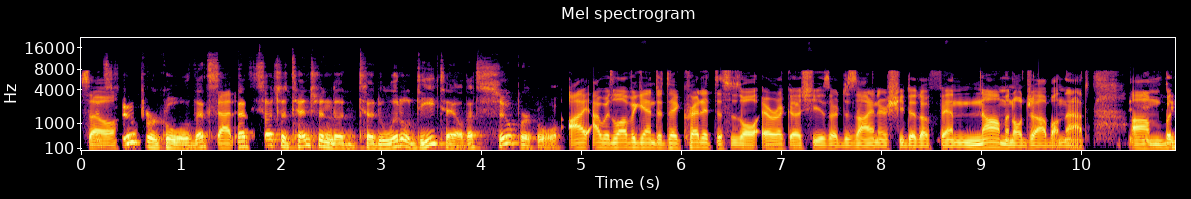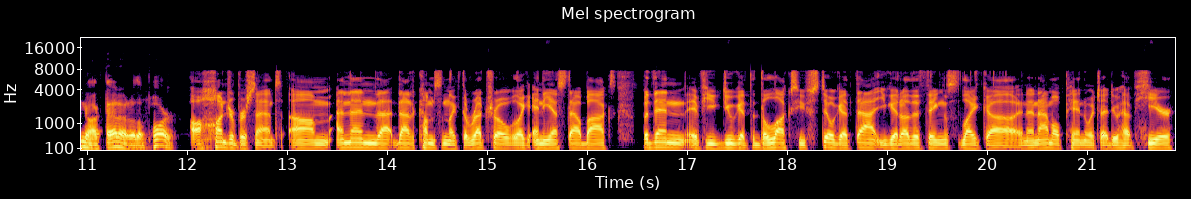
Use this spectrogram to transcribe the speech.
So That's super cool. That's That- that's such attention to, to little detail. That's super cool. I, I would love again to take credit. This is all Erica. She is our designer. She did a phenomenal job on that. Um, but you knocked that out of the park. A hundred percent. Um, and then that that comes in like the retro, like NES style box. But then if you do get the deluxe, you still get that. You get other things like uh, an enamel pin, which I do have here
